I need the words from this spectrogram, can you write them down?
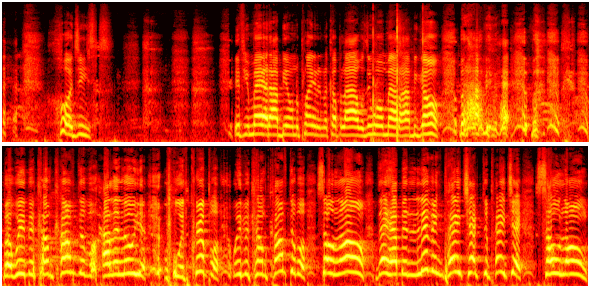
oh Jesus. If you're mad, I'll be on the plane in a couple of hours. It won't matter. I'll be gone, but I'll be back. But, but we become comfortable, hallelujah, with cripple. We become comfortable so long. They have been living paycheck to paycheck so long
